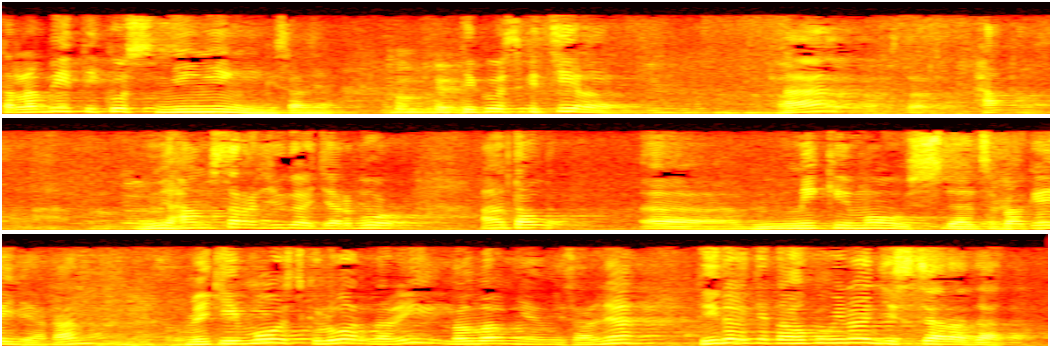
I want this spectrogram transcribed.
Terlebih tikus nyinying misalnya, tikus kecil, ha? ha hamster juga jarbur atau uh, Mickey Mouse dan sebagainya kan. Mickey Mouse keluar dari lubangnya misalnya, tidak kita hukumi najis secara zat.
